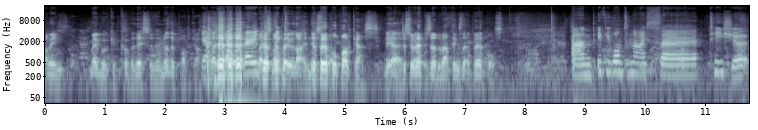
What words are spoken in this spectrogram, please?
I mean, maybe we could cover this in another podcast. Yeah, Let's, that was very let's not do that in the this purple one. podcast. Yeah. Just do an episode about things that are purple. And if you want a nice uh, t-shirt,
